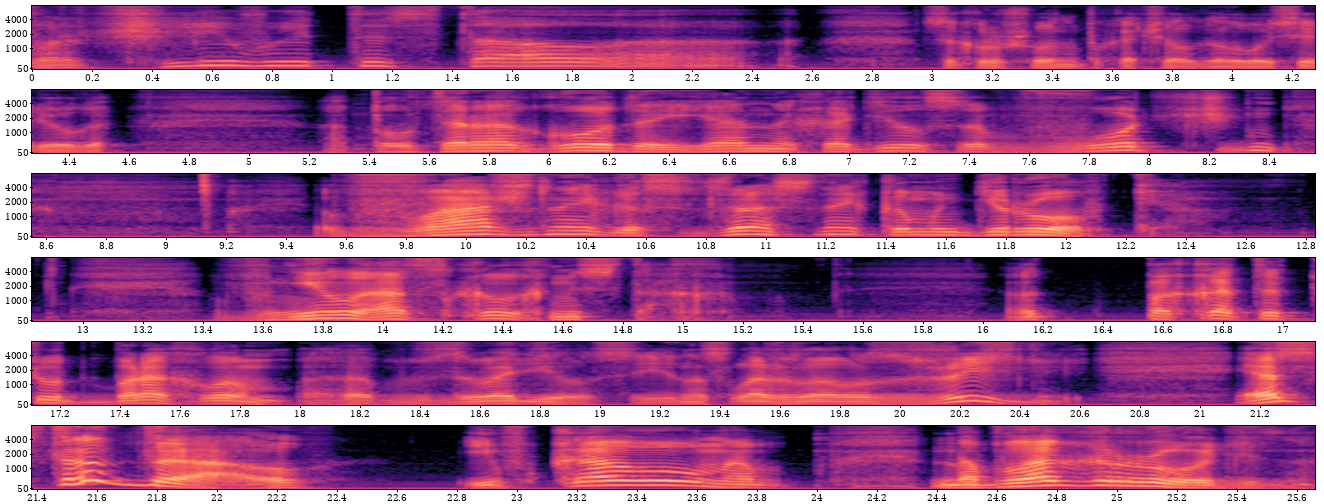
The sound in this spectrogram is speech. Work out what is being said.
ворчливый ты стала!» — сокрушенно покачал головой Серега. «А полтора года я находился в очень важной государственной командировке в неласковых местах. Вот пока ты тут барахлом обзаводился и наслаждался жизнью, я страдал и вкалывал на, на благо Родины.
